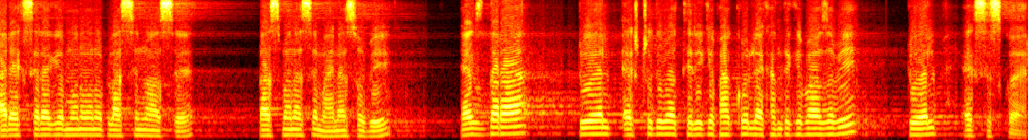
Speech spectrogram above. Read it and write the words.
আর এক্সের আগে মনে মনে প্লাস চিহ্ন আছে প্লাস মাইনাসে মাইনাস হবে। এক্স দ্বারা twelve X to the power থ্রিকে ভাগ করলে এখান থেকে পাওয়া যাবে টুয়েলভ এক্স স্কোয়ার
